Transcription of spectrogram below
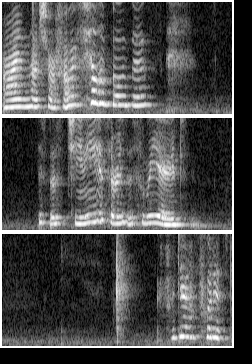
I'm not sure how I feel about this. Is this genius or is this weird? How do I put it?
